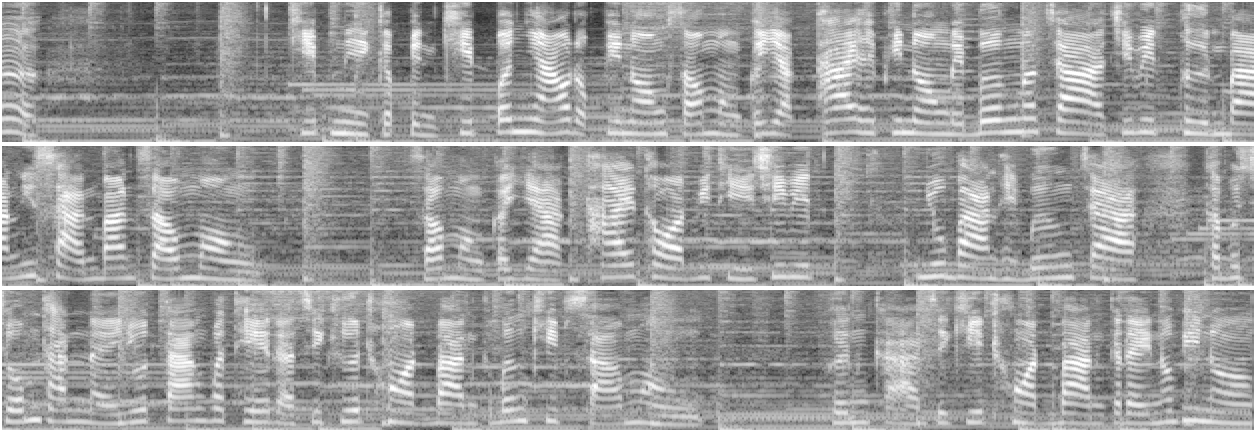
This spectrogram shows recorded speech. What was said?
อคลิปนี้ก็เป็นคลิปเปิ้นยาวดอกพี่น้องสาวหม่องก็อยากถ่ายให้พี่น้องได้เบิ่งนาะจ้าชีวิตพื้นบ้านอีสานบ้านสาวหม่องสาวหม่องก็อยากถ่ายทอดวิถีชีวิตยูบานให้เบิ่งจ้าท่านผู้ชมท่านไหนอยู่ต่างประเทศอาจสิคิดฮอดบานก็เบิ่งคลิปสาวหม่อง เพิ่นก็อาจสิคิดฮอดบานก็ได้เนาะพี่น้อง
